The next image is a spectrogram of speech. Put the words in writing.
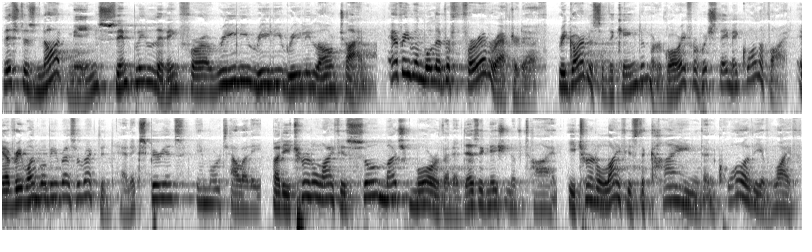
This does not mean simply living for a really, really, really long time. Everyone will live forever after death regardless of the kingdom or glory for which they may qualify. Everyone will be resurrected and experience immortality. But eternal life is so much more than a designation of time. Eternal life is the kind and quality of life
